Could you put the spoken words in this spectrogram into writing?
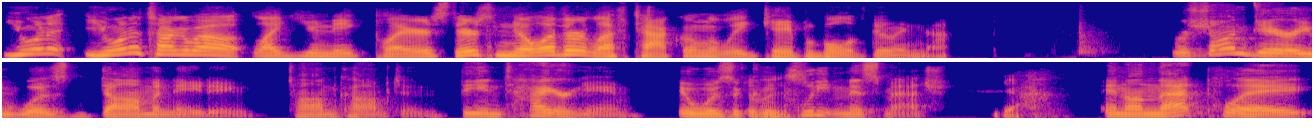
You want to you want to talk about like unique players? There's no other left tackle in the league capable of doing that. Rashan Gary was dominating Tom Compton the entire game. It was a It was- complete mismatch. Yeah. And on that play,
